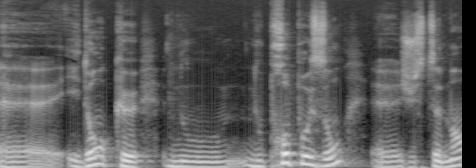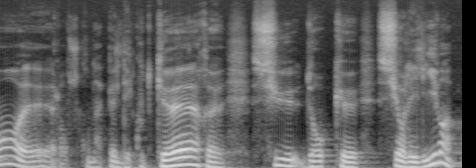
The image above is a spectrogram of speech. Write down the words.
Euh, et donc, euh, nous, nous proposons euh, justement alors, ce qu'on appelle des coups de cœur donc, sur les livres.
